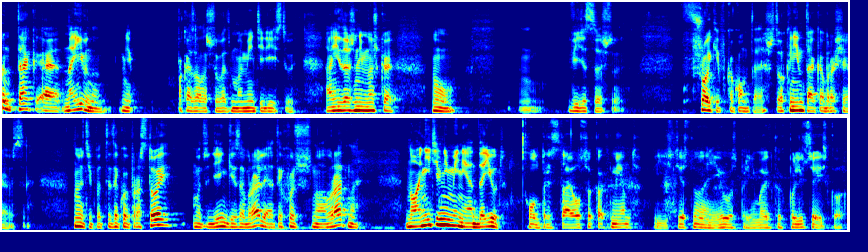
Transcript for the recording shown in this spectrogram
он так э, наивно, мне показалось, что в этом моменте действует. Они даже немножко, ну, видятся, что в шоке в каком-то, что к ним так обращаются. Ну, типа, ты такой простой, мы тут деньги забрали, а ты хочешь, ну, обратно. Но они, тем не менее, отдают. Он представился как мент, и, естественно, они его воспринимают как полицейского.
